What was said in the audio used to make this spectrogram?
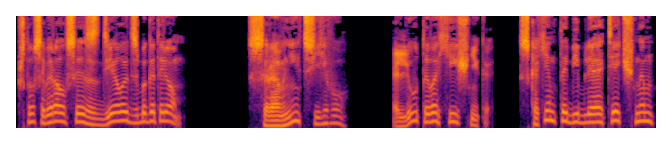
что собирался сделать с богатырем. Сравнить его, лютого хищника, с каким-то библиотечным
